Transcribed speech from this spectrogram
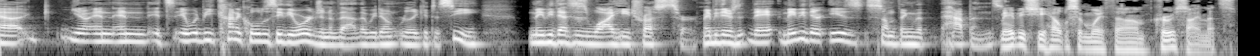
Uh, you know, and and it's it would be kind of cool to see the origin of that that we don't really get to see. Maybe this is why he trusts her. Maybe there's they, maybe there is something that happens. Maybe she helps him with um, crew assignments.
